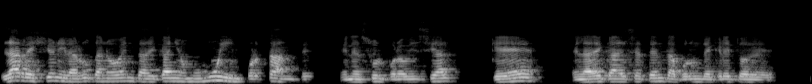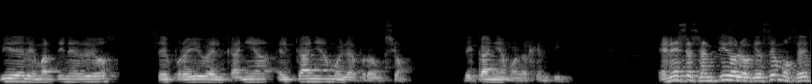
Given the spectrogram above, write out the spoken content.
la región y la ruta 90 de cáñamo muy importante en el sur provincial, que en la década del 70, por un decreto de Videla Martínez de Dios, se prohíbe el, el cáñamo y la producción de cáñamo en la Argentina. En ese sentido, lo que hacemos es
